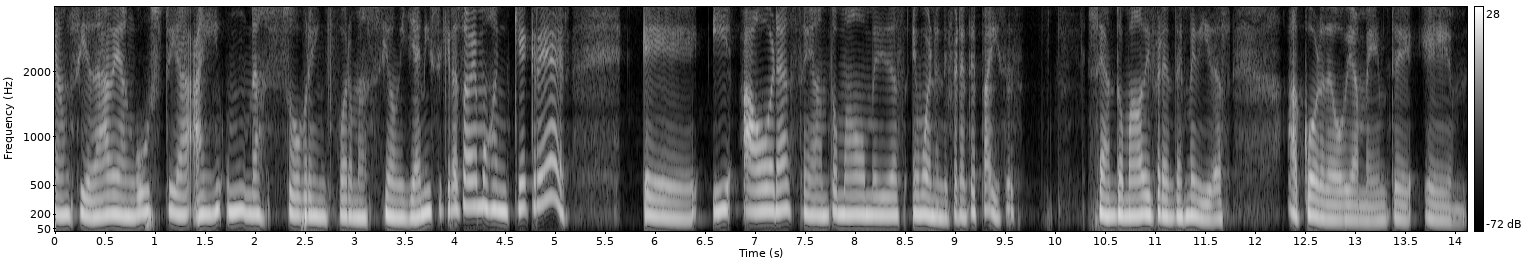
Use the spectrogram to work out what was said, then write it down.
ansiedad, de angustia, hay una sobreinformación y ya ni siquiera sabemos en qué creer. Eh, y ahora se han tomado medidas, bueno, en diferentes países, se han tomado diferentes medidas, acorde obviamente em,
